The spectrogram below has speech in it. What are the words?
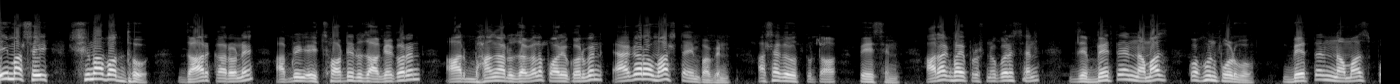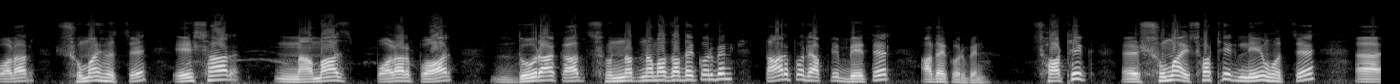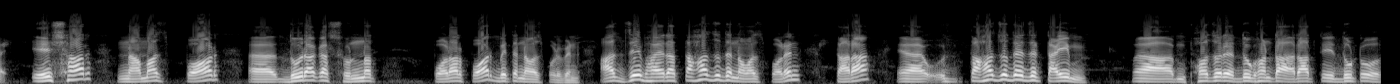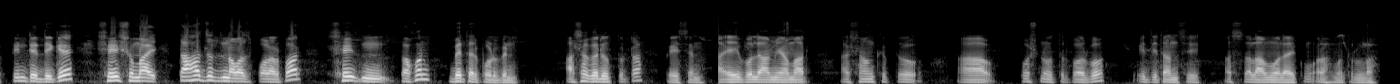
এই মাসেই সীমাবদ্ধ। যার কারণে আপনি এই ছটি রোজা আগে করেন আর ভাঙা রোজাগুলো পরে করবেন। এগারো মাস টাইম পাবেন। আশা করি উত্তরটা পেয়েছেন। আর ভাই প্রশ্ন করেছেন যে, বেতের নামাজ কখন পড়ব? বেতের নামাজ পড়ার সময় হচ্ছে এশার নামাজ পড়ার পর দোরাকাত সুন্নাত নামাজ আদায় করবেন, তারপরে আপনি বেতের আদায় করবেন। সঠিক সময়, সঠিক নিয়ম হচ্ছে এশার নামাজ পর দোরাকাত সুন্নাত পড়ার পর বেতের নামাজ পড়বেন। আর যে ভাইরা তাহাজুদের নামাজ পড়েন, তারা তাহাজুদের যে টাইম ফজরে দু ঘণ্টা, রাত্রি দুটো তিনটের দিকে, সেই সময় তাহাজ্জুদ নামাজ পড়ার পর সেই তখন বেতের পড়বেন। আশা করি উত্তরটা পেয়েছেন। এই বলে আমি আমার সংক্ষিপ্ত প্রশ্ন উত্তর পর্ব ইতি টানছি। আসসালামু আলাইকুম রহমতুল্লাহ।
